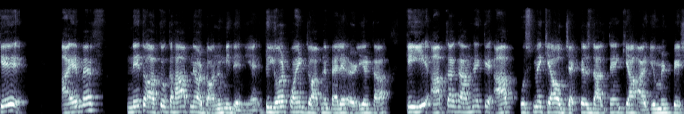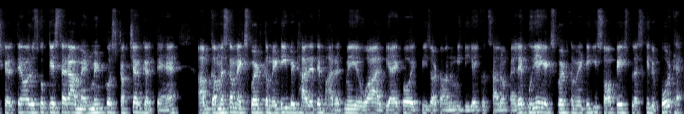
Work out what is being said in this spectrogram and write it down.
कि आईएमएफ ने तो आपको कहा आपने ऑटोनोमी देनी है। टू योर पॉइंट जो आपने पहले अर्लियर कहा कि ये आपका काम है कि आप उसमें क्या ऑब्जेक्टिव्स डालते हैं क्या आर्ग्यूमेंट पेश करते हैं और उसको किस तरह अमेंडमेंट को स्ट्रक्चर करते हैं। हम कम अज कम एक्सपर्ट कमेटी बिठा देते। भारत में ये हुआ आरबीआई को इंक्रीज ऑटोनॉमी दी गई कुछ सालों पहले। पूरी एक एक्सपर्ट कमेटी की सौ पेज प्लस की रिपोर्ट है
